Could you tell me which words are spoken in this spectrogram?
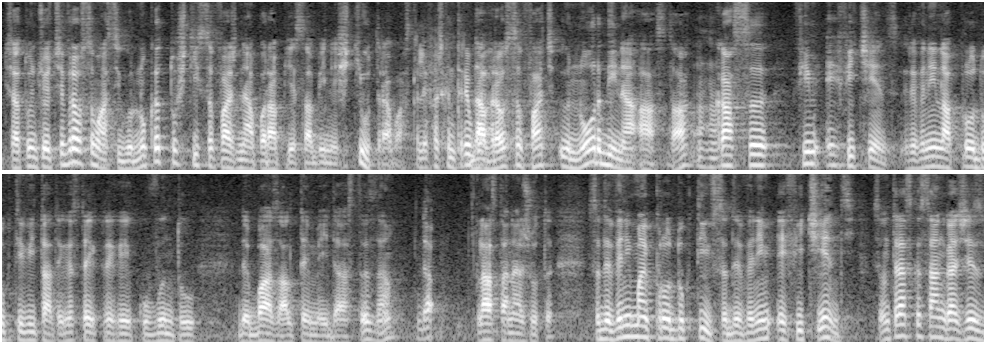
Și atunci eu ce vreau să mă asigur? Nu că tu știi să faci neapărat piesa bine, știu treaba asta. Că le faci când trebuie. Dar vreau să faci în ordinea asta uh-huh. ca să fim eficienți. Revenind la productivitate, că ăsta e, cred că e cuvântul de bază al temei de astăzi, da? Da. La asta ne ajută. Să devenim mai productivi, să devenim eficienți. Să nu trebuiască să angajezi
